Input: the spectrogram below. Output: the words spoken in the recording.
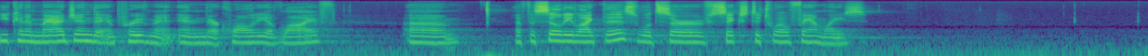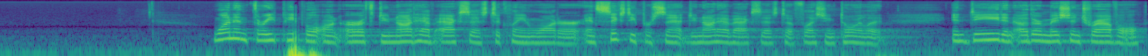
You can imagine the improvement in their quality of life. Um, a facility like this would serve six to 12 families. One in three people on earth do not have access to clean water, and 60% do not have access to a flushing toilet. Indeed, in other mission travel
